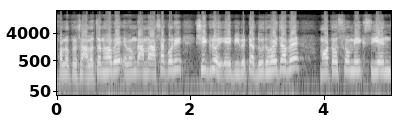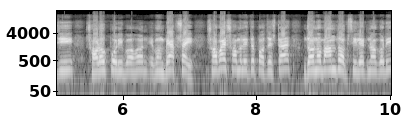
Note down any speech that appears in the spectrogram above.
ফলপ্রসূ আলোচনা হবে এবং আমরা আশা করি শীঘ্রই এই বিভেদটা দূর হয়ে যাবে। মোটর শ্রমিক সিএনজি সড়ক পরিবহন এবং ব্যবসায়ী সবাই সম্মিলিত প্রচেষ্টায় জনবান্ধব সিলেট নগরী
